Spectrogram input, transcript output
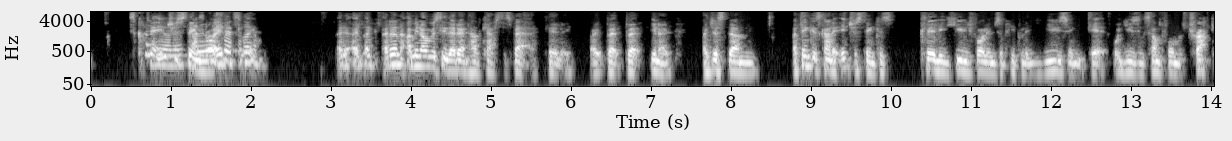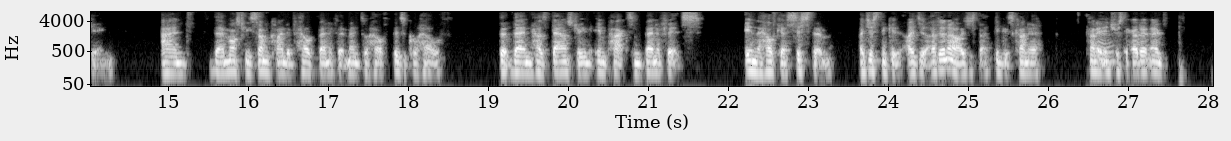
It's kind of interesting, right? Sure it's like, I, I, I, don't I mean, obviously they don't have cash to spare, clearly, right? But, but, you know, I just, um, I think it's kind of interesting because clearly huge volumes of people are using it or using some form of tracking and there must be some kind of health benefit, mental health, physical health, that then has downstream impacts and benefits in the healthcare system. I just think it. I, just, I don't know. I just I think it's kind of kind of interesting. I don't know.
